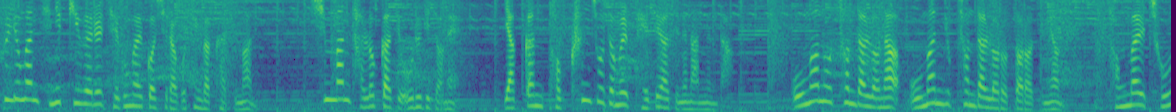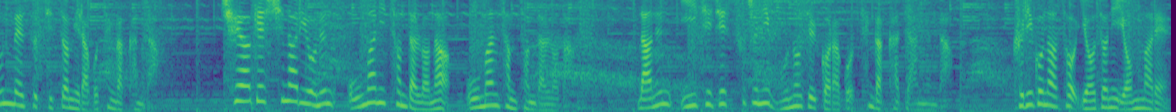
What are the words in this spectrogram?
훌륭한 진입 기회를 제공할 것이라고 생각하지만 10만 달러까지 오르기 전에 약간 더 큰 조정을 배제하지는 않는다. 5만 5천 달러나 5만 6천 달러로 떨어지면 정말 좋은 매수 지점이라고 생각한다. 최악의 시나리오는 5만 2천 달러나 5만 3천 달러다. 나는 이 지지 수준이 무너질 거라고 생각하지 않는다. 그리고 나서 여전히 연말에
